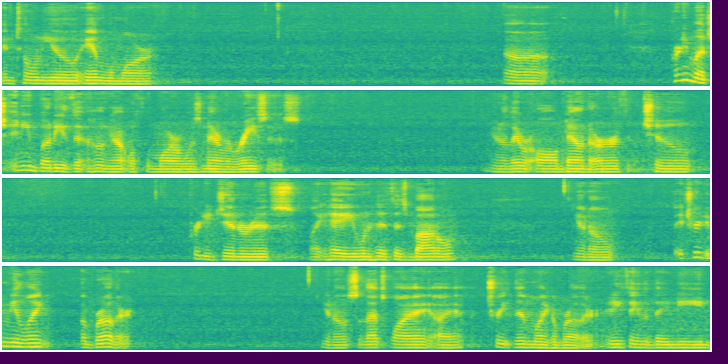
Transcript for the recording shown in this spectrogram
Antonio and Lamar uh, pretty much anybody that hung out with Lamar was never racist. You know, they were all down to earth and chill, pretty generous. Like, hey, you want to hit this bottle? You know, they treated me like a brother. You know, so that's why I treat them like a brother. Anything that they need,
